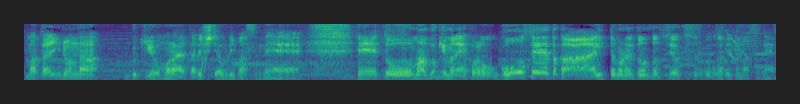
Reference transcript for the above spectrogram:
またいろんな武器をもらえたりしておりますね。えっ、と、まあ武器もね、この合成とか、ああいったものでどんどん強くすることができますね。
